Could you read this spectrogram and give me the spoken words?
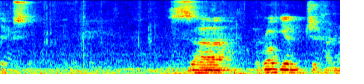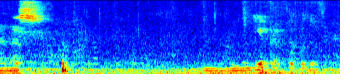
tekstu. Za rogiem czyha na nas nieprawdopodobne.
